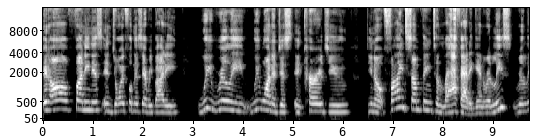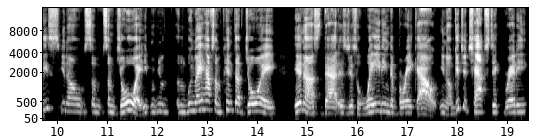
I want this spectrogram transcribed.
in all funniness and joyfulness, everybody, we really we want to just encourage you you know find something to laugh at again release release you know some some joy you, uh, we may have some pent up joy in us that is just waiting to break out you know get your chapstick ready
